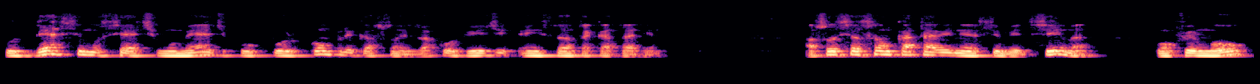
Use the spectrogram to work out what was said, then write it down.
o 17º médico por complicações da Covid em Santa Catarina. A Associação Catarinense de Medicina confirmou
